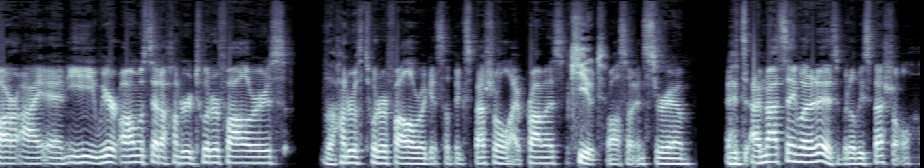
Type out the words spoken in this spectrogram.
R I N E. We are almost at 100 Twitter followers. the hundredth Twitter follower gets something special. I promise. Cute. We're also on Instagram. It's, I'm not saying what it is, but it'll be special.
